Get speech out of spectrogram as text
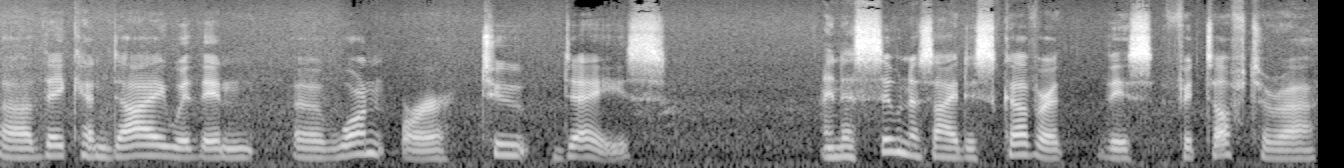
Uh, they can die within uh, one or two days. And as soon as I discovered this Phytophthora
